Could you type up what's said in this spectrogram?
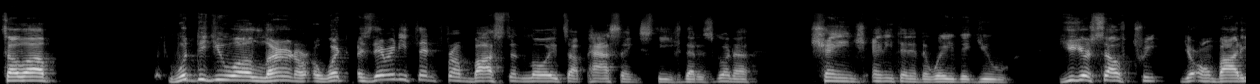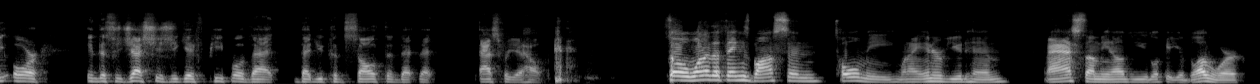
So, uh, what did you uh, learn, or, or what is there anything from Boston Loyd's uh, passing, Steve, that is going to change anything in the way that you you yourself treat your own body, or in the suggestions you give people that that you consult and that that ask for your help? So one of the things Boston told me when I interviewed him, I asked him, you know, do you look at your blood work?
